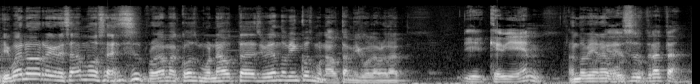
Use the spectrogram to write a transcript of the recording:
Y bueno, regresamos a ese programa Cosmonautas. Yo ando bien cosmonauta, amigo, la verdad. Y qué bien. Ando bien a De eso gusto. se trata.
